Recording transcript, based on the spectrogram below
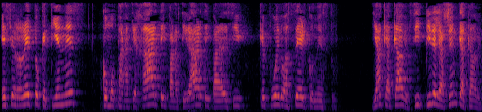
ese reto que tienes como para quejarte y para tirarte y para decir, ¿qué puedo hacer con esto? Ya que acabe, sí, pídele a Hashem que acabe,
